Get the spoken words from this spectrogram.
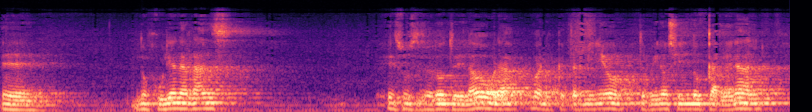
Eh, don Julián Herranz es un sacerdote de la obra, bueno, que terminó, terminó siendo cardenal,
